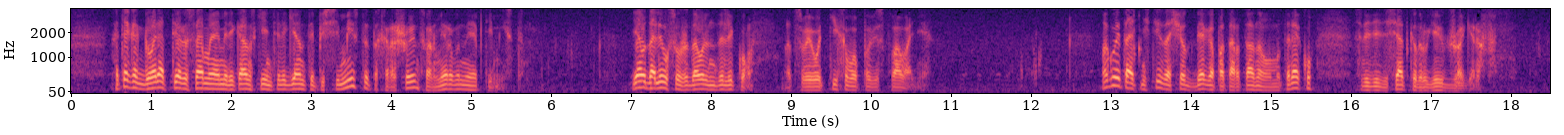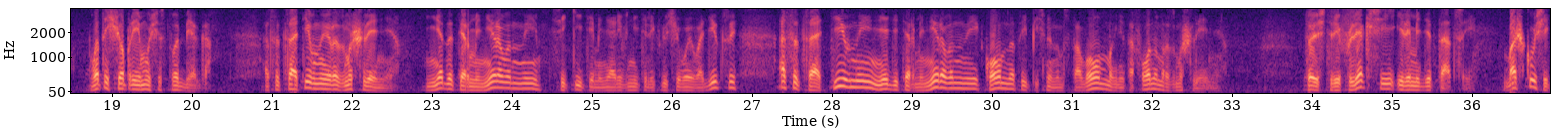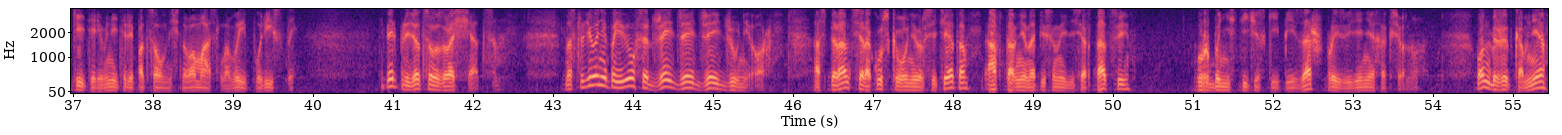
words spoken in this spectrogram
хотя, как говорят те же самые американские интеллигенты, пессимист — это хорошо информированный оптимист. Я удалился уже довольно далеко от своего тихого повествования. Могу это отнести за счет бега по тартановому треку среди десятка других джогеров. Вот еще преимущество бега. Ассоциативные размышления — недетерминированные, секите меня, ревнители ключевой водицы, ассоциативные, недетерминированные комнатой, письменным столом, магнитофоном размышления. То есть рефлексии или медитации. Башку секите, ревнители подсолнечного масла, вы, пуристы. Теперь придется возвращаться. На стадионе появился Джей Джей Джей Джуниор, аспирант Сиракузского университета, автор ненаписанной диссертации – урбанистический пейзаж в произведениях Аксенова. Он бежит ко мне,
